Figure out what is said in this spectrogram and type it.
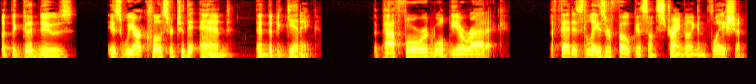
but the good news is we are closer to the end than the beginning. The path forward will be erratic. The Fed is laser focused on strangling inflation,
